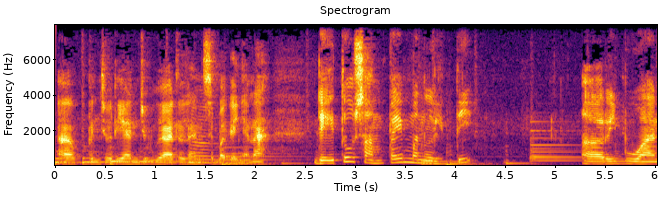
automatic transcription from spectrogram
eh, pencurian juga dan lain Hmm. sebagainya. Nah, dia itu sampai meneliti eh, ribuan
